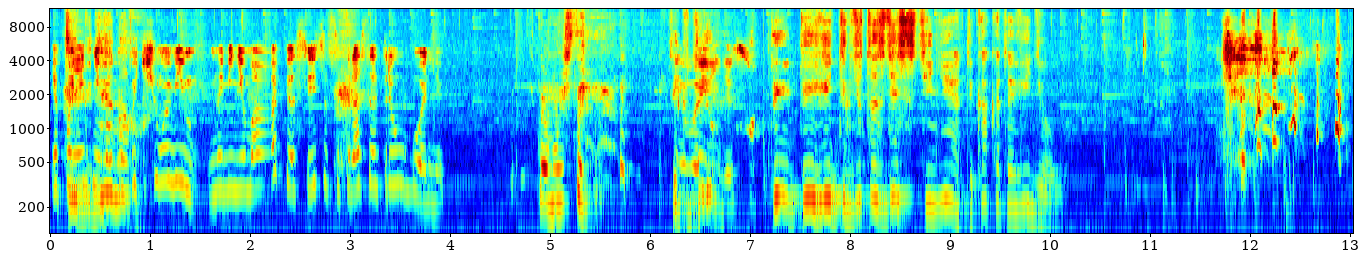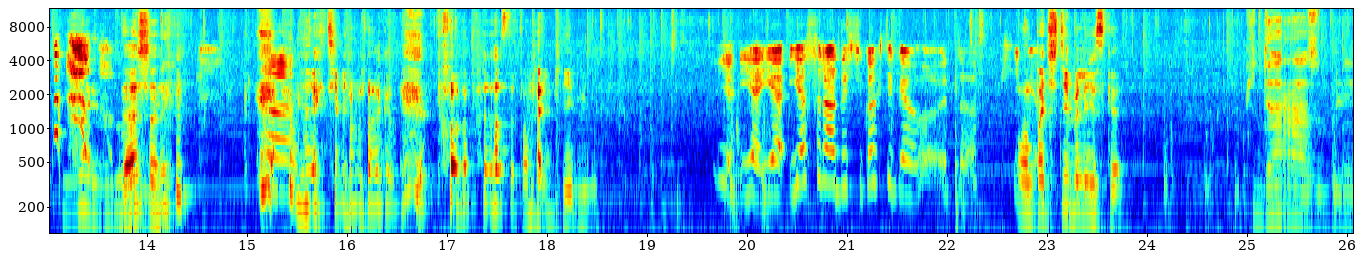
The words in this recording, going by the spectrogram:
Я понять не могу, почему на минимапе светится красный треугольник. Потому что... Ты его где? видишь. Ты, ты, ты где-то здесь в стене, ты как это видел? Даша. А, у меня к тебе много. По- Пожалуйста, помоги мне. Я, я, я, я с радостью, как тебя э, это... к Он почти близко. Пидорас, блядь.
